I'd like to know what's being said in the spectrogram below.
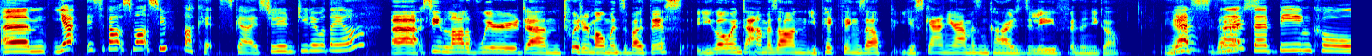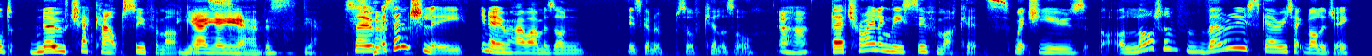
Um, yeah, it's about smart supermarkets, guys. Do you, do you know what they are? Uh, seen a lot of weird um, Twitter moments about this. You go into Amazon, you pick things up, you scan your Amazon card to leave, and then you go. Yeah? yes, they're, they're being called no checkout supermarkets. Yeah, yeah, yeah. This, yeah. So essentially, you know how Amazon is going to sort of kill us all. Uh huh. They're trialing these supermarkets which use a lot of very scary technology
